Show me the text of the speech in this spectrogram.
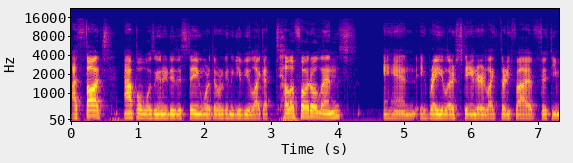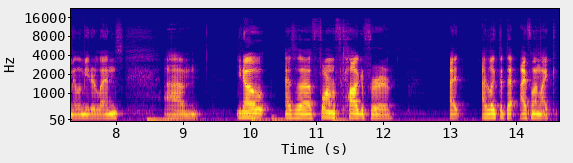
I thought Apple was going to do this thing where they were going to give you like a telephoto lens and a regular standard like 35 50 millimeter lens um, you know as a former photographer i i looked at the iphone like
